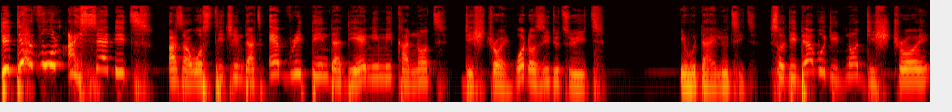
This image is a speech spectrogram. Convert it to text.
The devil, I said it as I was teaching that everything that the enemy cannot destroy, what does he do to it? He would dilute it. So the devil did not destroy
